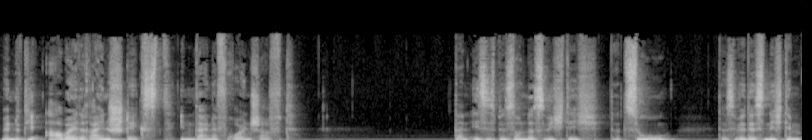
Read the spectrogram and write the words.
wenn du die Arbeit reinsteckst in deine Freundschaft, dann ist es besonders wichtig dazu, dass wir das nicht dem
